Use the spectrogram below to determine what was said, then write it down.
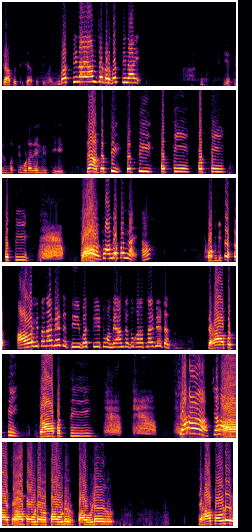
चहा पत्ती चहा पत्ती पाहिजे बत्ती नाही आमच्याकडे बत्ती नाही. याचीच बत्ती उडालेली दिसती ही. चहा पत्ती पत्ती पत्ती पत्ती. पत्ती ठोंब्या पण नाही हा? ठोंब्या. अहो इथं नाही भेटत ती बत्ती ठोंब्या आमच्या दुकानात नाही भेटत. चहा पत्ती चहा पत्ती चहा. चहा हा चहा पावडर पावडर पावडर चहा पावडर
